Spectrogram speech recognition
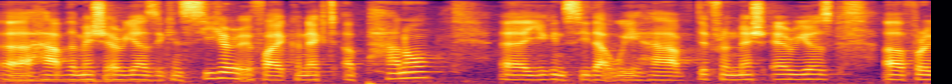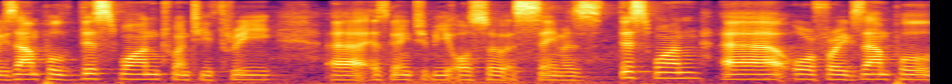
uh, have the mesh area. As you can see here if I connect a panel uh, you can see that we have different mesh areas. Uh, for example, this one, 23, uh, is going to be also the same as this one. Uh, or for example,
